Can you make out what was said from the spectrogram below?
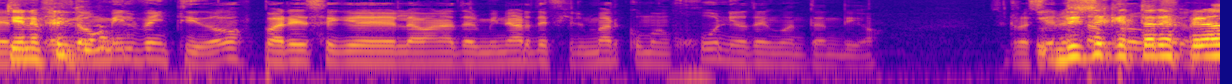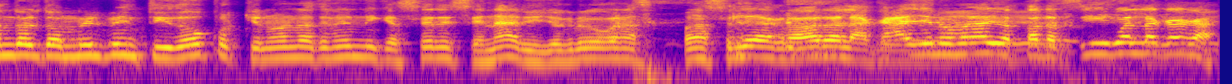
Eh, ¿Tiene fecha? 2022 parece que la van a terminar de filmar como en junio, tengo entendido. Recién Dice que están esperando el 2022 porque no van a tener ni que hacer escenario. Yo creo que van a, van a salir a grabar a la calle nomás y a estar así igual la caga.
